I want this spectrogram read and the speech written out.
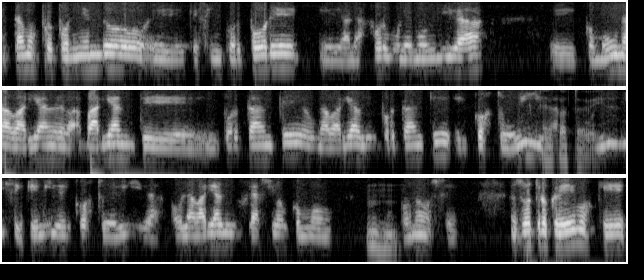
estamos proponiendo eh, que se incorpore a la fórmula de movilidad como una variante, variante importante, una variable importante, el costo de vida, el, índice que mide el costo de vida, o la variable inflación como conoce. Nosotros creemos que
